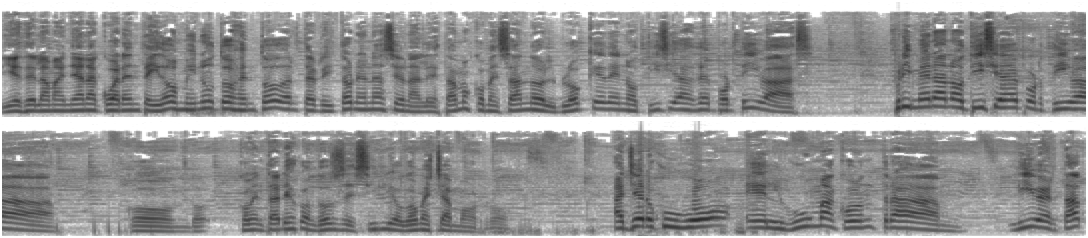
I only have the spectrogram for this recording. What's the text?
Diez de la mañana, 42 minutos en todo el territorio nacional. Estamos comenzando el bloque de noticias deportivas. Primera noticia deportiva con comentarios con don Cecilio Gómez Chamorro. Ayer jugó el Guma contra Libertad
